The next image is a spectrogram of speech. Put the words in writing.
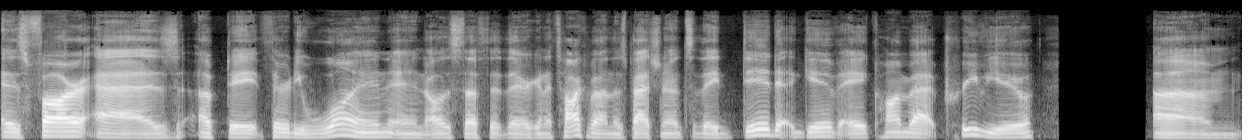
as far as update 31 and all the stuff that they're going to talk about in those patch notes, they did give a combat preview. Um,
